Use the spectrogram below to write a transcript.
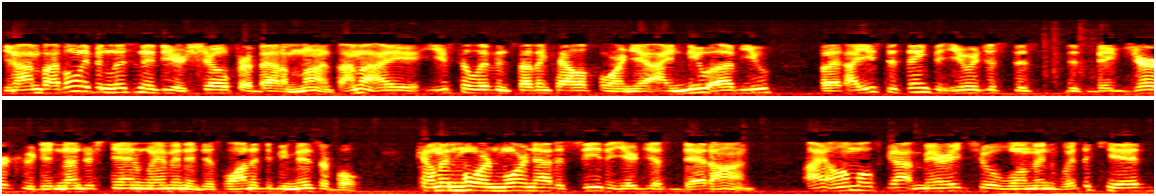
you know, I'm, I've only been listening to your show for about a month. I'm a, I used to live in Southern California. I knew of you, but I used to think that you were just this this big jerk who didn't understand women and just wanted to be miserable. Coming more and more now to see that you're just dead on. I almost got married to a woman with a kid.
